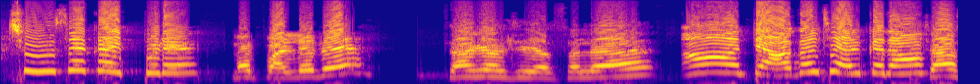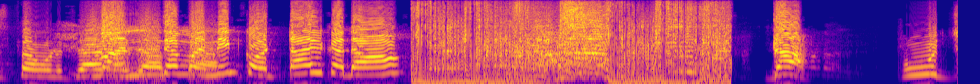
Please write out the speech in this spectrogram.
చూసాక ఇప్పుడే. మరి పడలేదే? త్యాగాలు చేయాలి సలే త్యాగాలు చేయాలి కదా. చేస్తా ఉండు త్యాగాలు వంద. మందిని కొట్టాలి కదా. దా పూజ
